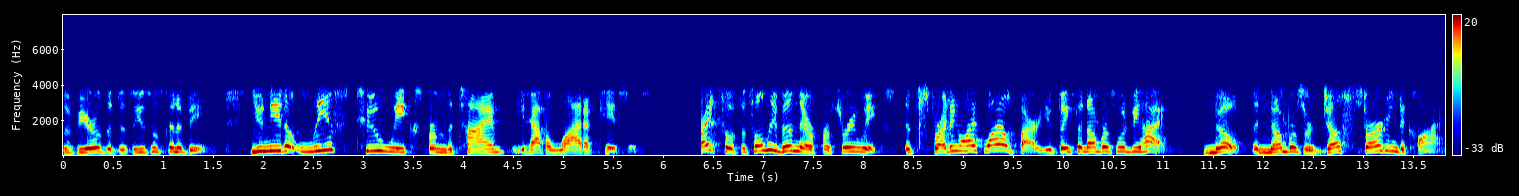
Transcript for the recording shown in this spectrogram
severe the disease is going to be, you need at least two weeks from the time that you have a lot of cases. Right? So if it's only been there for three weeks, it's spreading like wildfire. You'd think the numbers would be high. No, the numbers are just starting to climb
